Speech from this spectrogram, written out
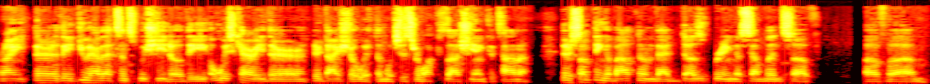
right? They they do have that sense of Bushido. They always carry their their daisho with them, which is their wakizashi and katana. There's something about them that does bring a semblance of of um,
